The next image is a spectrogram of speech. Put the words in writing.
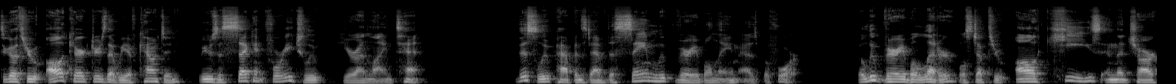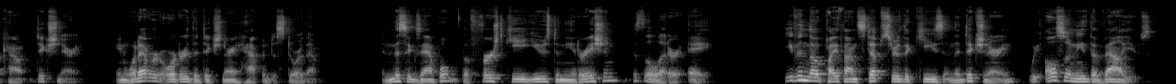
To go through all characters that we have counted, we use a second for each loop here on line 10. This loop happens to have the same loop variable name as before. The loop variable letter will step through all keys in the char count dictionary, in whatever order the dictionary happened to store them. In this example, the first key used in the iteration is the letter A. Even though Python steps through the keys in the dictionary, we also need the values,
